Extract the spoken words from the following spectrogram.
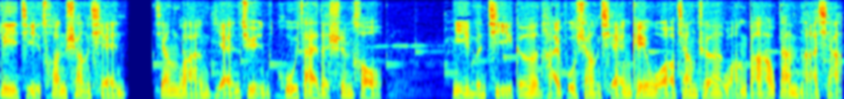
立即窜上前，将完颜俊护在的身后。你们几个还不上前给我将这王八蛋拿下！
